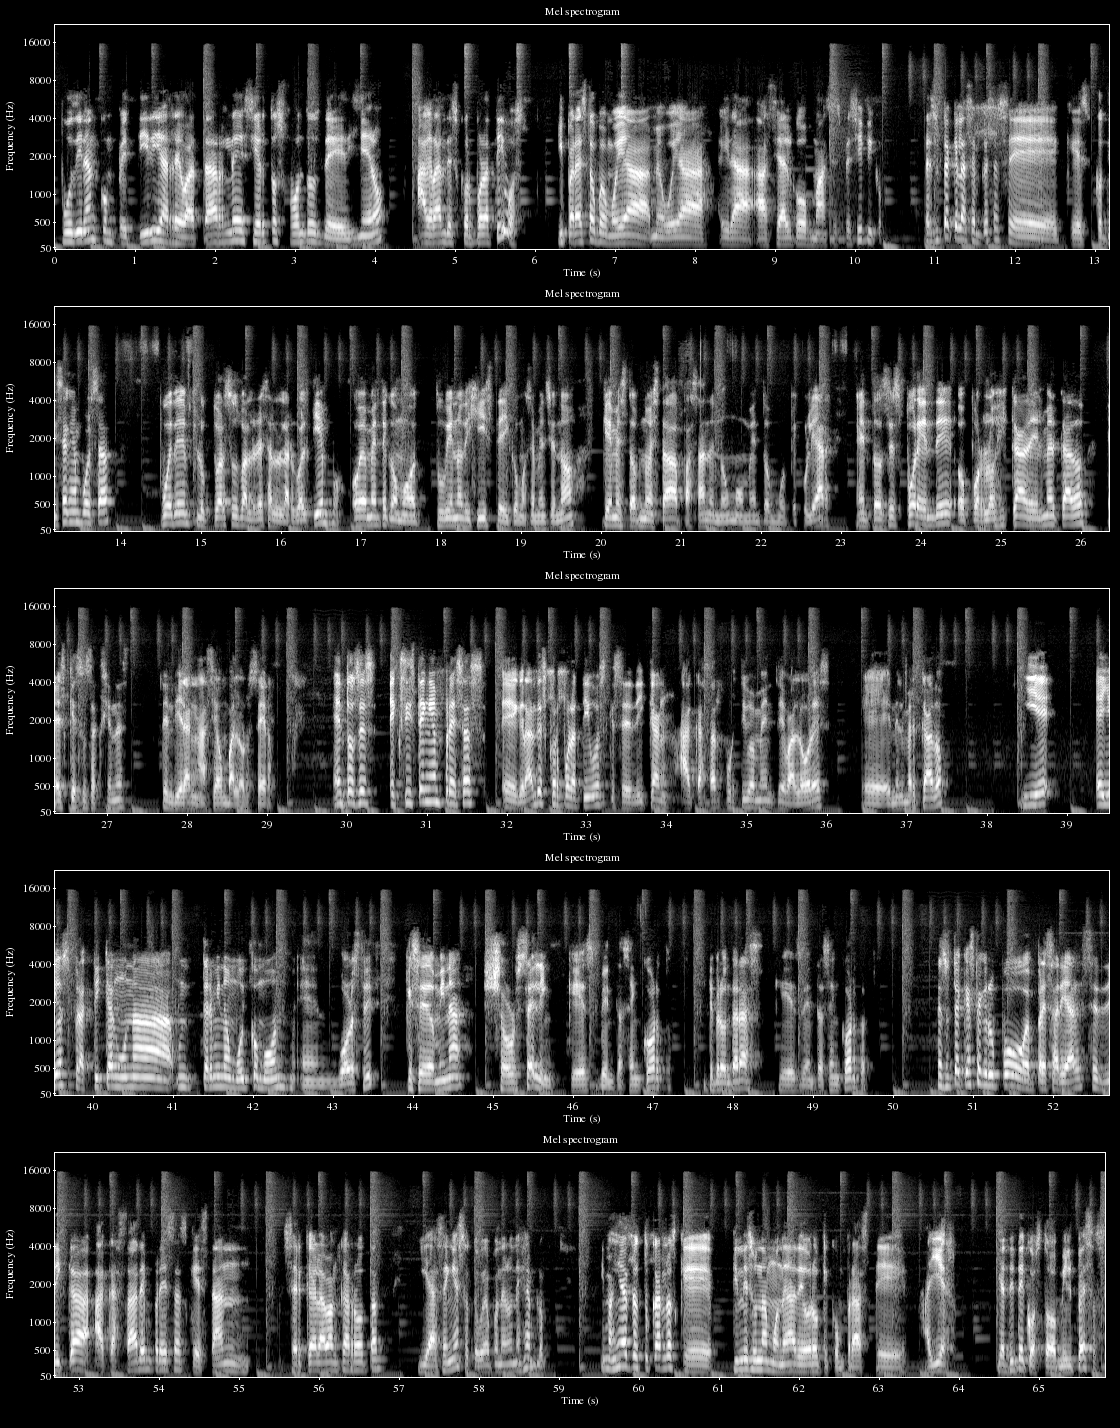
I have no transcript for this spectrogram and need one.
pudieran competir y arrebatarle ciertos fondos de dinero a grandes corporativos. Y para esto me voy a, me voy a ir hacia algo más específico. Resulta que las empresas que cotizan en bolsa pueden fluctuar sus valores a lo largo del tiempo. Obviamente, como tú bien lo dijiste y como se mencionó, GameStop no estaba pasando en un momento muy peculiar. Entonces, por ende, o por lógica del mercado, es que sus acciones tendieran hacia un valor cero. Entonces, existen empresas, eh, grandes corporativos que se dedican a cazar furtivamente valores eh, en el mercado y eh, ellos practican un término muy común en Wall Street que se denomina short selling, que es ventas en corto. Y te preguntarás, ¿qué es ventas en corto? Resulta que este grupo empresarial se dedica a cazar empresas que están cerca de la bancarrota y hacen eso. Te voy a poner un ejemplo. Imagínate tú, Carlos, que tienes una moneda de oro que compraste ayer y a ti te costó mil pesos.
